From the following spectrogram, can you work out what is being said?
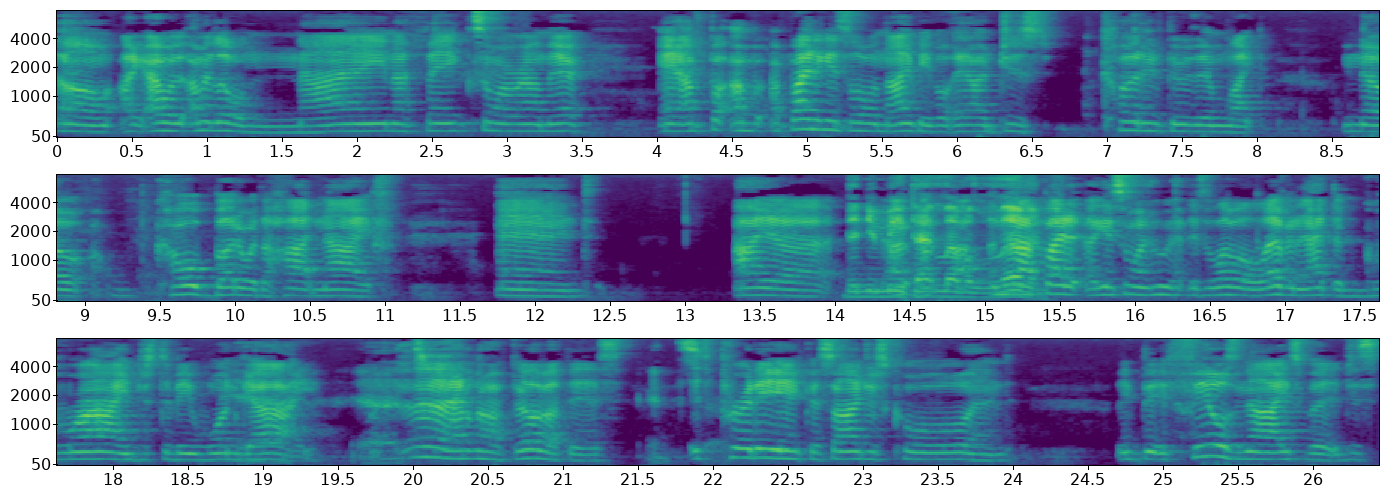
um, I, I was I'm at level nine, I think, somewhere around there, and I'm I'm, I'm fighting against level nine people, and I'm just cutting through them like, you know, cold butter with a hot knife, and I uh. Then you meet I- that I- level I, then I eleven. fight against someone who is level eleven, and I have to grind just to be one Yeah. guy. Yeah, I don't know how I feel about this. it's, It's uh, pretty, and Kassandra's cool, and it, it feels nice, but it just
